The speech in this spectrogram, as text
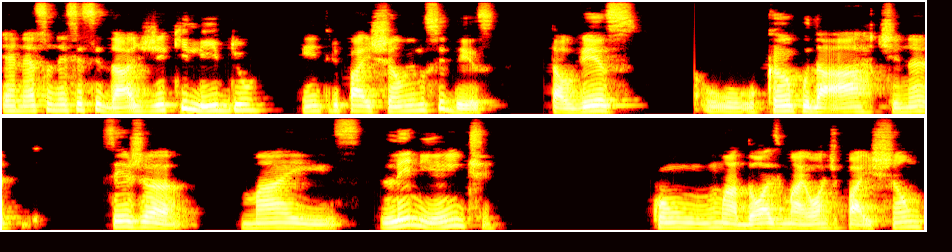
é nessa necessidade de equilíbrio entre paixão e lucidez. Talvez o, campo da arte né, seja mais leniente, com uma dose maior de paixão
